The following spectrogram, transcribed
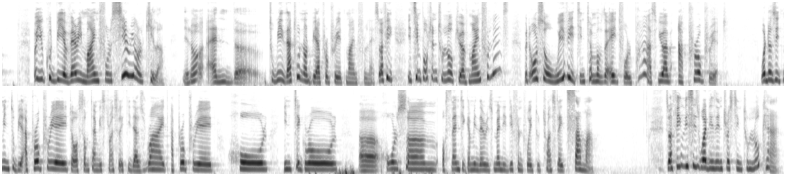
But you could be a very mindful serial killer you know, and uh, to me, that would not be appropriate mindfulness. So I think it's important to look, you have mindfulness, but also with it, in terms of the Eightfold Path, you have appropriate. What does it mean to be appropriate, or sometimes it's translated as right, appropriate, whole, integral, uh, wholesome, authentic? I mean, there is many different ways to translate sama. So I think this is what is interesting to look at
